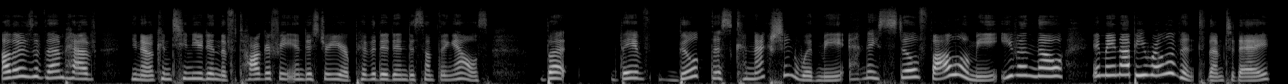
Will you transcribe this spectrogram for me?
Others of them have, you know, continued in the photography industry or pivoted into something else. But they've built this connection with me and they still follow me, even though it may not be relevant to them today,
